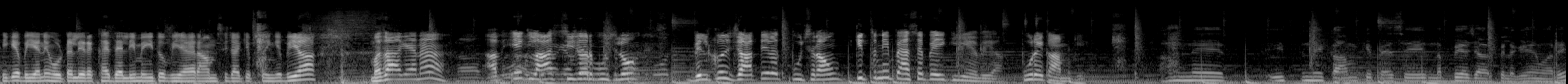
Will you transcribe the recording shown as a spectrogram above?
ठीक है भैया ने होटल ले रखा है दिल्ली में ही तो भैया आराम से जाके सोएँगे। भैया मज़ा आ गया ना? अब एक लास्ट चीज़ और पूछ लो। बिल्कुल जाते वक्त पूछ रहा हूँ कितने पैसे पे किए हैं भैया पूरे काम के? हमने इतने काम के पैसे नब्बे हज़ार रूपए लगे हैं हमारे।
